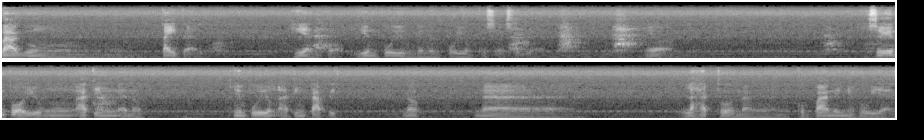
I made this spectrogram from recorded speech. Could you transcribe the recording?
bagong title. Yan po. Yun po yung ganun po yung proseso yan. Ayun. So yun po yung ating ano, yun po yung ating topic, no? Na lahat po ng kung paano nyo ho yan,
